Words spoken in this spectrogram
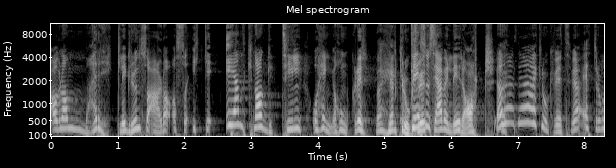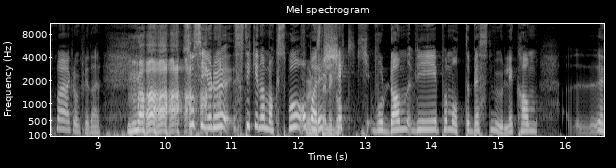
Av en merkelig grunn så er det altså ikke én knagg til å henge håndklær. Det er helt Det krokfritt. syns jeg er veldig rart. Ja, det, det er krokfritt. Vi har ett rom som er krokfritt her. Så sier du stikk innom Maxbo og bare det sjekk hvordan vi på en måte best mulig kan eh,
